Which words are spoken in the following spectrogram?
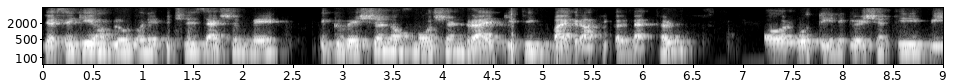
जैसे कि हम लोगों ने पिछले सेशन में इक्वेशन ऑफ़ मोशन ड्राइव की थी बायोग्राफिकल मेथड और वो तीन इक्वेशन थी v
